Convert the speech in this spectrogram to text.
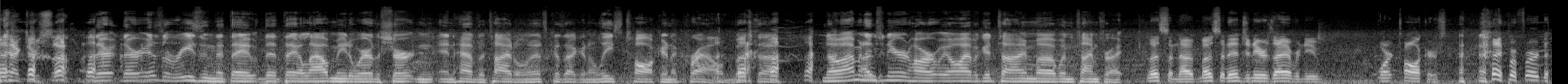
protector. So there there is a reason that they that they allowed me to wear the shirt and, and have the title, and that's because I can at least talk in a crowd. But uh, no, I'm an engineer at heart. We all have a good time uh, when the time's right. Listen, uh, most of the engineers I ever knew weren't talkers. they preferred to,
